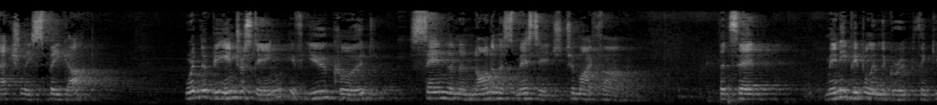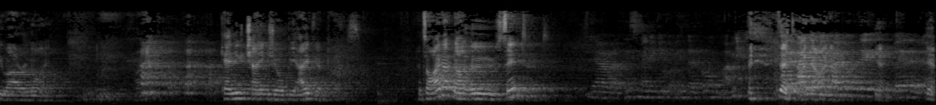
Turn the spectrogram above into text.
actually speak up. Wouldn't it be interesting if you could send an anonymous message to my phone that said, Many people in the group think you are annoying. Can you change your behaviour, please? And so I don't know who sent it, That, I know, I know. Yeah, yeah,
